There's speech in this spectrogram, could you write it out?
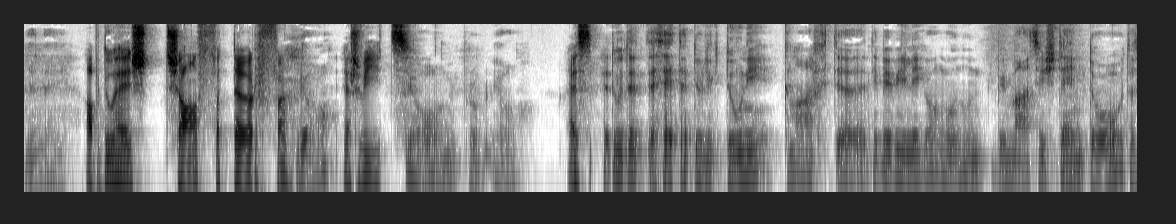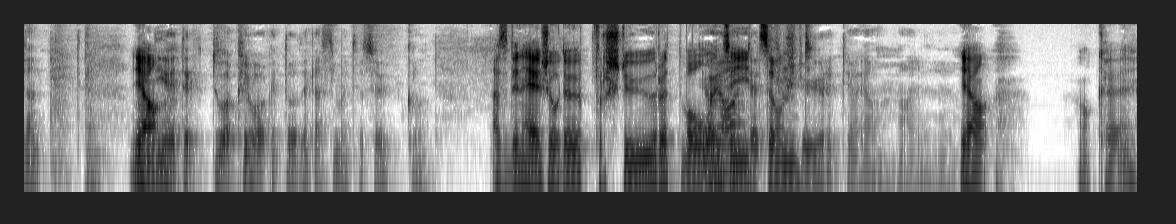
nein, nein. Aber du hast arbeiten dürfen Ja, in der Schweiz. ja, ja. Es, äh, Du, das, das hat natürlich die Uni gemacht, äh, die Bewilligung, und, und beim Assistent auch. Das hat, ja, Die hat dazu geschaut, oder, dass man das bekommt. also dann hast du auch dort versteuert, Wohnsitz das und... versteuert, ja, ja. ja. Ja, okay.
